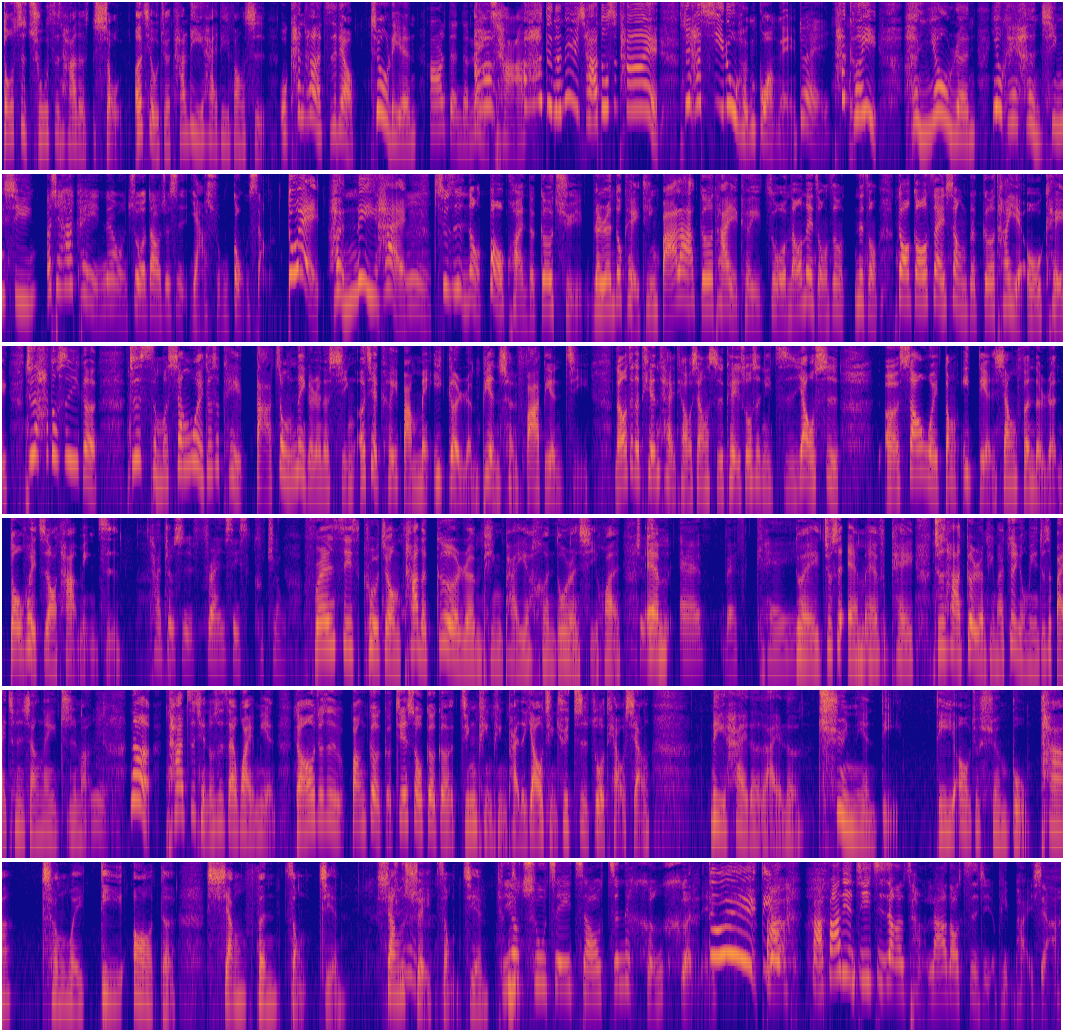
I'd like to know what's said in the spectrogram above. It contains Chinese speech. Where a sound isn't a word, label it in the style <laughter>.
都是出自他的手，而且我觉得他厉害的地方是，我看他的资料，就连 Arden 的绿茶，Arden 的绿茶都是他哎，所以他戏路很广哎，对，他可以很诱人，又可以很清新，而且他可以那种做到就是雅俗共赏。对，很厉害，嗯，就是那种爆款的歌曲，人人都可以听。芭乐歌他也可以做，然后那种这种那种高高在上的歌他也 OK，就是他都是一个，就是什么香味，就是可以打中那个人的心，而且可以把每一个人变成发电机。然后这个天才调香师可以说是你只要是呃稍微懂一点香氛的人都会知道他的名字。他就是 Francis Kurkdjian，Francis Kurkdjian，他的个人品牌也很多人喜欢 M F F K，对，就是 MFK，、嗯、就是他的个人品牌最有名就是白衬衫那一只嘛。嗯、那他之前都是在外面，然后就是帮各个接受各个精品品牌的邀请去制作调香。厉害的来了，去年底迪奥就宣布他成为迪奥的香氛总监。香水总监，你要出这一招真的很狠哎、欸！对，把把发电机制造厂拉到自己的品牌下。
